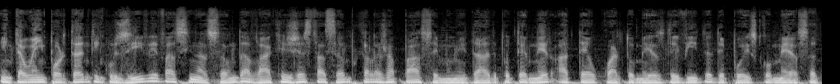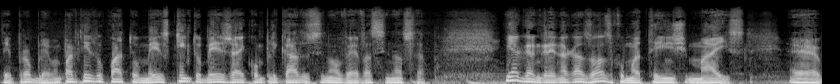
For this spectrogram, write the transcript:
Então é importante, inclusive, vacinação da vaca em gestação, porque ela já passa a imunidade para o terneiro até o quarto mês de vida, depois começa a ter problema. A partir do quarto mês, quinto mês já é complicado se não houver vacinação. E a gangrena gasosa, como atinge mais é,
